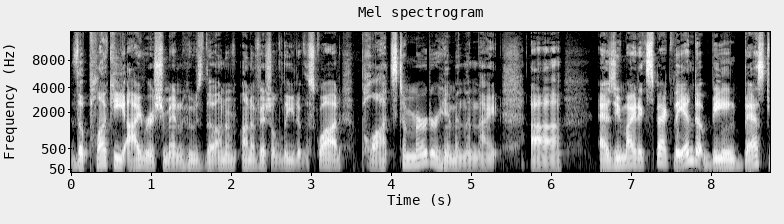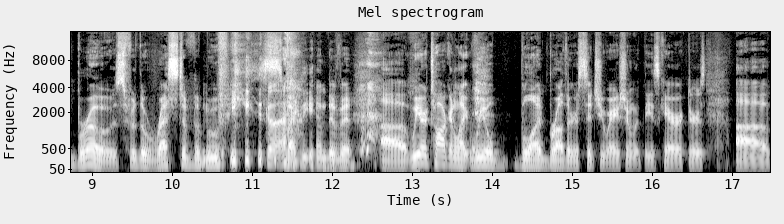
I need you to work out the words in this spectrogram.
the plucky irishman who's the un- unofficial lead of the squad plots to murder him in the night uh, as you might expect, they end up being best bros for the rest of the movies by the end of it. Uh, we are talking like real blood brothers situation with these characters. Uh,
